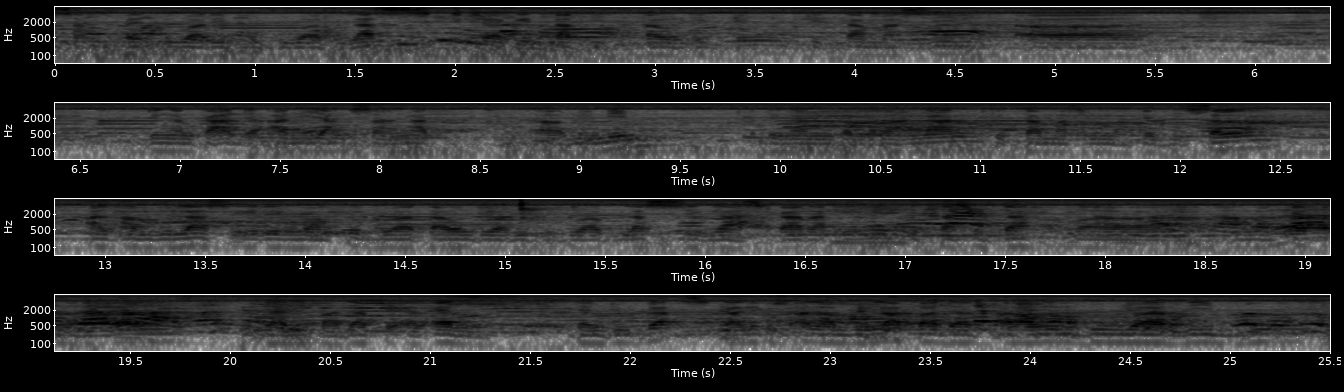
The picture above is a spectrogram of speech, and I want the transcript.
sampai 2012 sekitar di tahun itu kita masih uh, dengan keadaan yang sangat uh, minim dengan penerangan kita masih memakai diesel. Alhamdulillah seiring waktu 2 tahun 2012 hingga sekarang ini kita sudah memakai penerangan daripada PLN dan juga sekaligus Alhamdulillah pada tahun 2016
